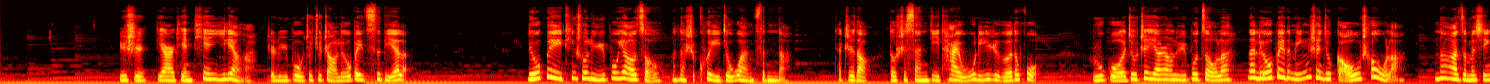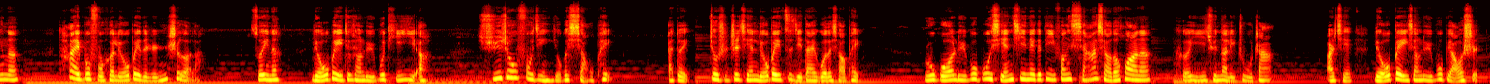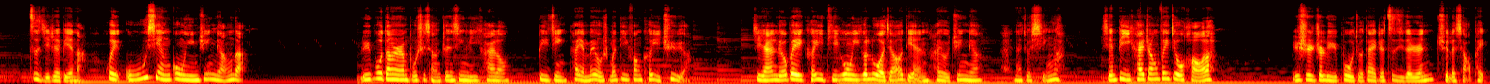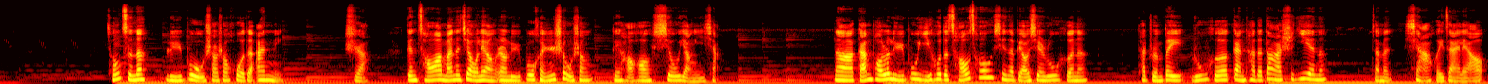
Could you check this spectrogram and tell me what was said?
于是第二天天一亮啊，这吕布就去找刘备辞别了。刘备听说吕布要走，那是愧疚万分呐。他知道都是三弟太无理惹的祸，如果就这样让吕布走了，那刘备的名声就搞臭了，那怎么行呢？太不符合刘备的人设了。所以呢，刘备就向吕布提议啊，徐州附近有个小沛，哎，对，就是之前刘备自己带过的小沛。如果吕布不嫌弃那个地方狭小的话呢，可以去那里驻扎。而且刘备向吕布表示，自己这边呢会无限供应军粮的。吕布当然不是想真心离开喽，毕竟他也没有什么地方可以去啊。既然刘备可以提供一个落脚点，还有军粮，那就行了，先避开张飞就好了。于是这吕布就带着自己的人去了小沛。从此呢，吕布稍稍获得安宁。是啊，跟曹阿瞒的较量让吕布很受伤，得好好休养一下。那赶跑了吕布以后的曹操，现在表现如何呢？他准备如何干他的大事业呢？咱们下回再聊。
